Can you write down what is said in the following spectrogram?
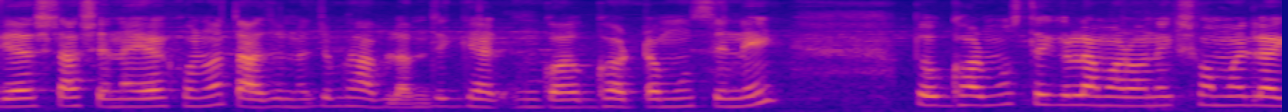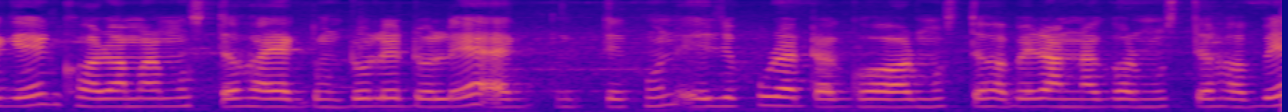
গ্যাস আসে নাই এখনও তার জন্য যে ভাবলাম যে ঘরটা মুছে নেই। তো ঘর মুছতে গেলে আমার অনেক সময় লাগে, ঘর আমার মুছতে হয় একদম ডোলে ডলে। এক, দেখুন, এই যে পুরাটা ঘর মুছতে হবে, রান্নাঘর মুছতে হবে,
